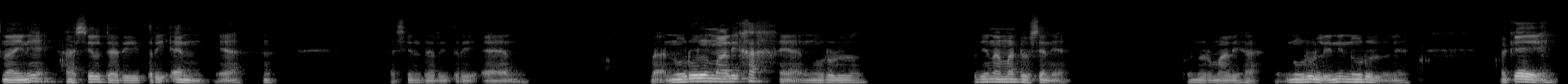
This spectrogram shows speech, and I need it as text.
nah ini hasil dari 3N ya hasil dari 3N Mbak Nurul Malikah ya Nurul berarti nama dosen ya Nur Malihah. Nurul ini Nurul ya. Oke.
